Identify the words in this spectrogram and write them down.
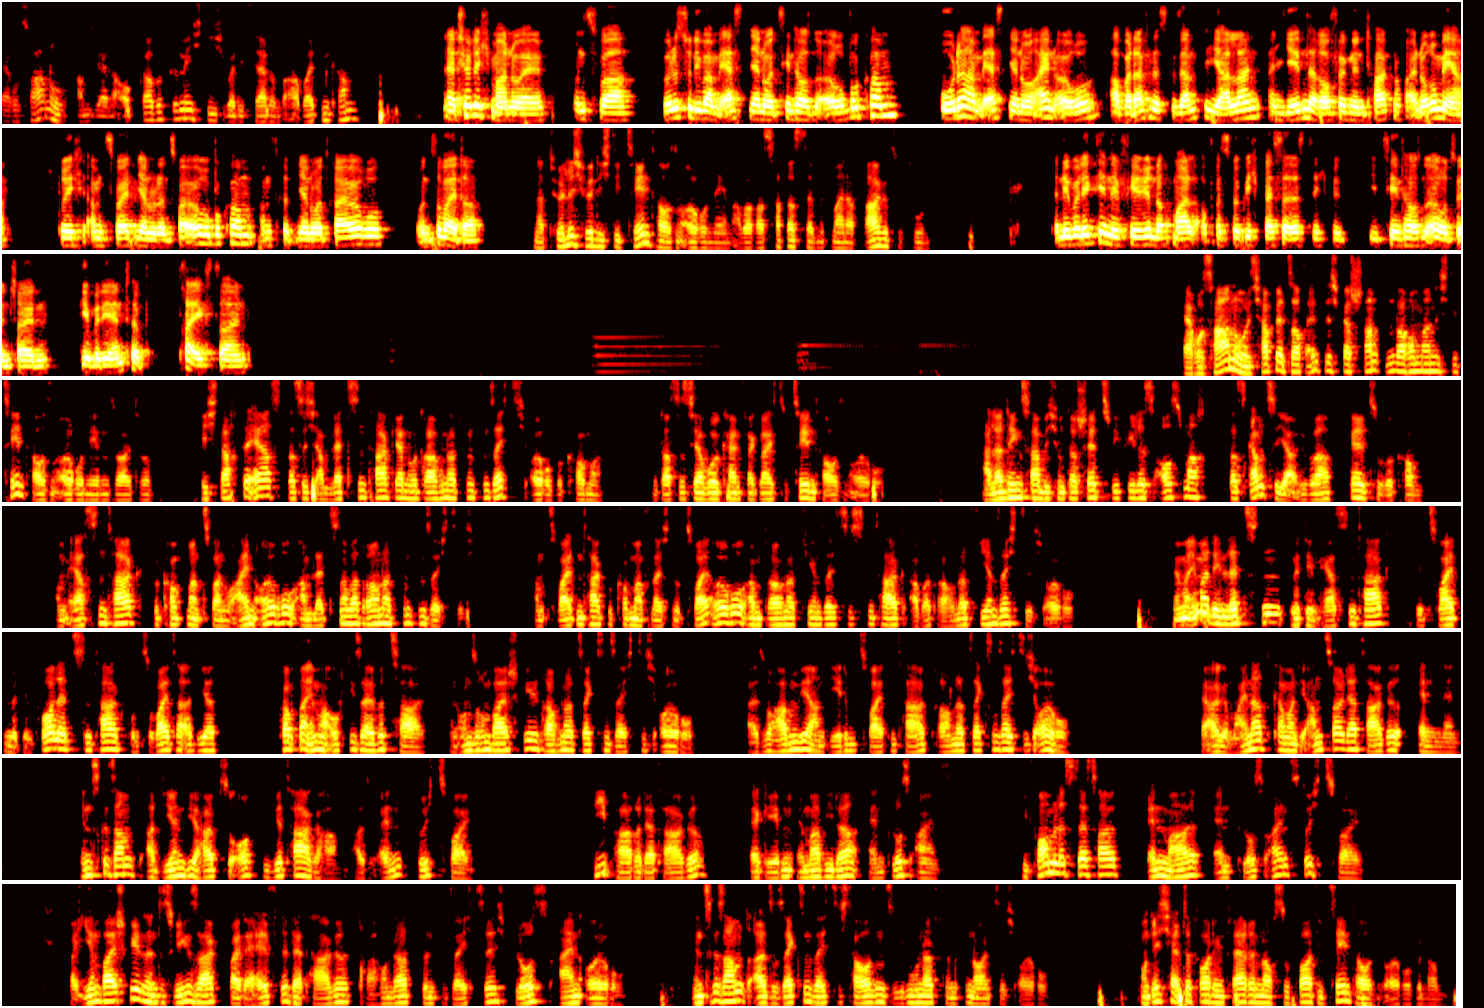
Herr Rossano, haben Sie eine Aufgabe für mich, die ich über die Ferne bearbeiten kann? Natürlich, Manuel. Und zwar, würdest du lieber am ersten Januar 10.000 Euro bekommen oder am ersten Januar 1 Euro, aber dafür das gesamte Jahr lang an jedem darauffolgenden Tag noch 1 Euro mehr? Sprich, am zweiten Januar dann 2 Euro bekommen, am dritten Januar 3 Euro und so weiter. Natürlich würde ich die 10.000 Euro nehmen, aber was hat das denn mit meiner Frage zu tun? Dann überleg dir in den Ferien doch mal, ob es wirklich besser ist, sich für die 10.000 Euro zu entscheiden. Gebe dir einen Tipp. Dreieckszahlen. Herr Rossano, ich habe jetzt auch endlich verstanden, warum man nicht die 10.000 Euro nehmen sollte. Ich dachte erst, dass ich am letzten Tag ja nur 365 Euro bekomme. Und das ist ja wohl kein Vergleich zu 10.000 Euro. Allerdings habe ich unterschätzt, wie viel es ausmacht, das ganze Jahr über Geld zu bekommen. Am ersten Tag bekommt man zwar nur 1 Euro, am letzten aber 365. Am zweiten Tag bekommt man vielleicht nur 2 Euro, am 364. Tag aber 364 Euro. Wenn man immer den letzten mit dem ersten Tag, den zweiten mit dem vorletzten Tag und so weiter addiert, kommt man immer auf dieselbe Zahl. In unserem Beispiel 366 Euro. Also haben wir an jedem zweiten Tag 366 Euro. Verallgemeinert kann man die Anzahl der Tage n nennen. Insgesamt addieren wir halb so oft, wie wir Tage haben, also n durch 2. Die Paare der Tage ergeben immer wieder n plus 1. Die Formel ist deshalb n mal n plus 1 durch 2. Bei Ihrem Beispiel sind es wie gesagt bei der Hälfte der Tage 365 plus 1 Euro. Insgesamt also 66.795 Euro. Und ich hätte vor den Ferien noch sofort die 10.000 Euro genommen.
